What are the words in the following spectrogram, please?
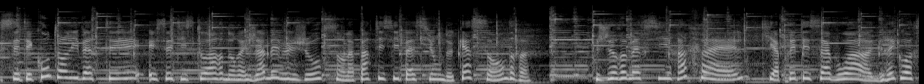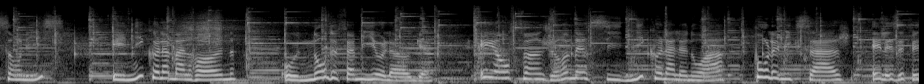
C'était Conte en liberté et cette histoire n'aurait jamais vu le jour sans la participation de Cassandre. Je remercie Raphaël qui a prêté sa voix à Grégoire Sanlis et Nicolas Malron au nom de familleologue. Et enfin, je remercie Nicolas Lenoir pour le mixage et les effets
